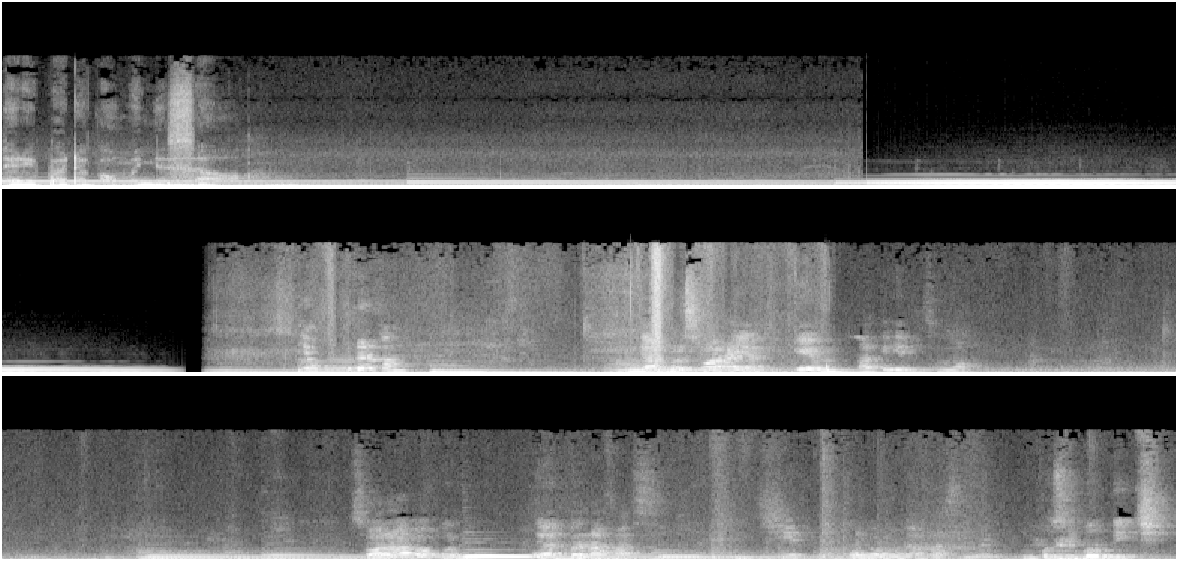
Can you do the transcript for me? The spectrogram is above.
daripada kau menyesal. Rekam. Jangan bersuara ya, game matiin semua. Suara apa pun jangan bernafas. Shit, kok gak mau nafas? Impossible Beach.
